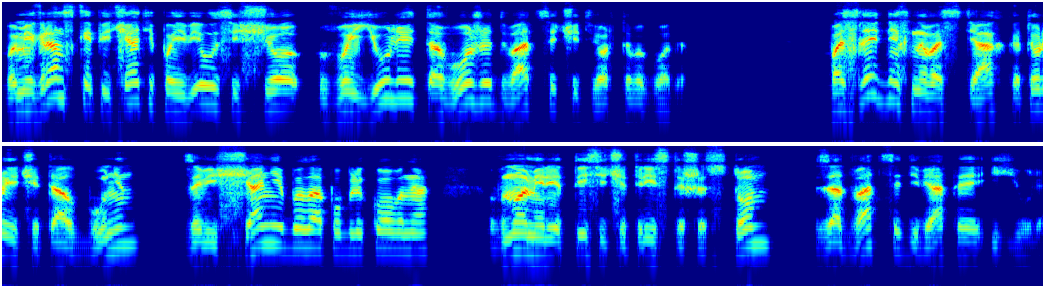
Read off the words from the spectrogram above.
в эмигрантской печати появилось еще в июле того же 24 -го года. В последних новостях, которые читал Бунин, завещание было опубликовано в номере 1306 за 29 июля.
